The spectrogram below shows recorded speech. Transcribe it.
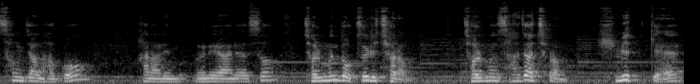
성장하고 하나님 은혜 안에서 젊은 독수리처럼 젊은 사자처럼 힘있게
